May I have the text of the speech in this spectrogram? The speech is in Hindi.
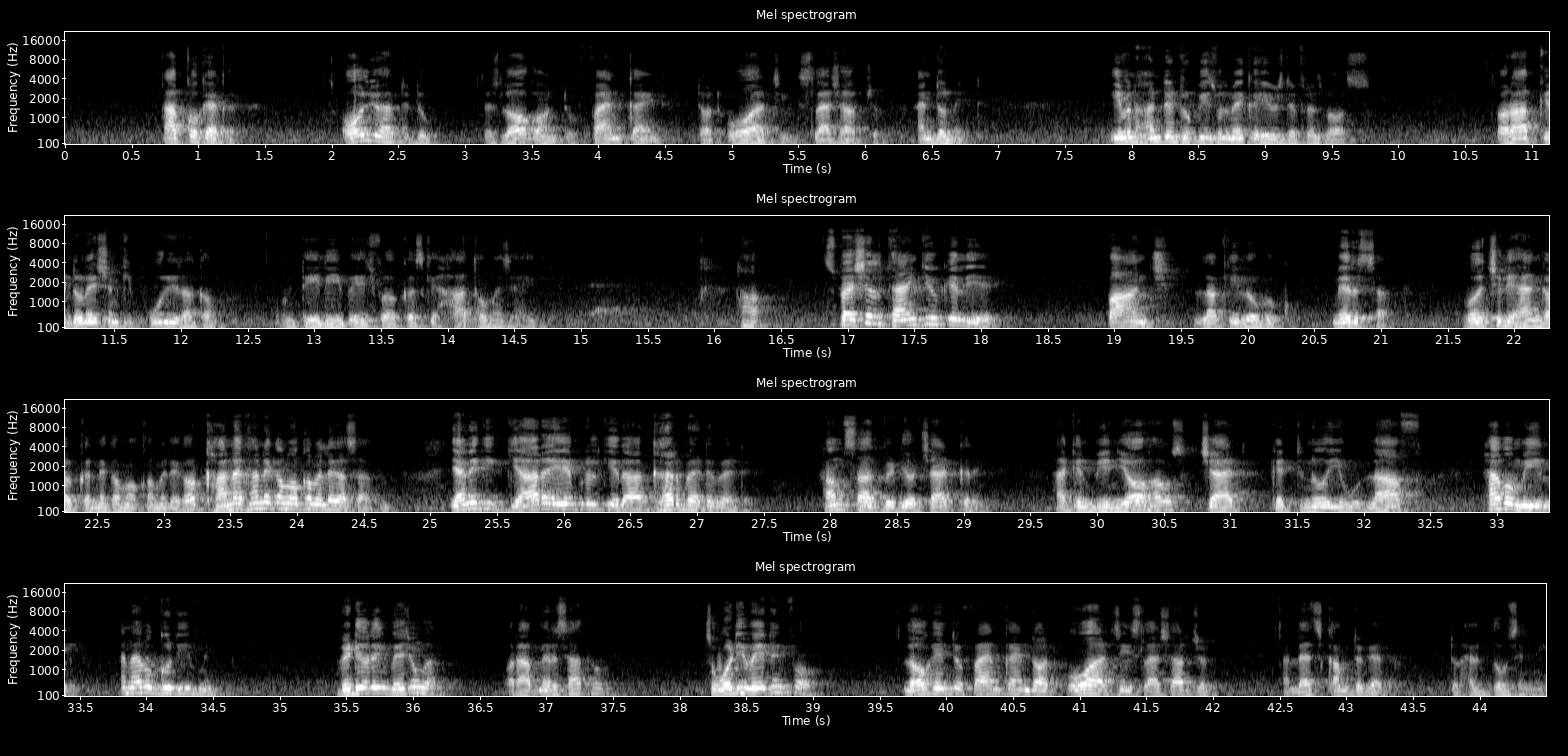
आपको क्या करना है? All you have to do is log on to fankind.org slash Arjun and donate. Even 100 rupees will make a huge difference, boss. और आपके डोनेशन की पूरी रकम उन डेली वेज वर्कर्स के हाथों में जाएगी हाँ स्पेशल थैंक यू के लिए पाँच लकी लोगों को मेरे साथ वर्चुअली हैंग आउट करने का मौका मिलेगा और खाना खाने का मौका मिलेगा साथ में। यानी कि 11 अप्रैल की रात घर बैठे बैठे हम साथ वीडियो चैट करेंगे। I can be in your house chat get to know you laugh have a meal and have a good evening video link भेजूँगा और आप मेरे साथ होगे। So what you waiting for log into fankind.org slash arjun and let's come together to help those in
